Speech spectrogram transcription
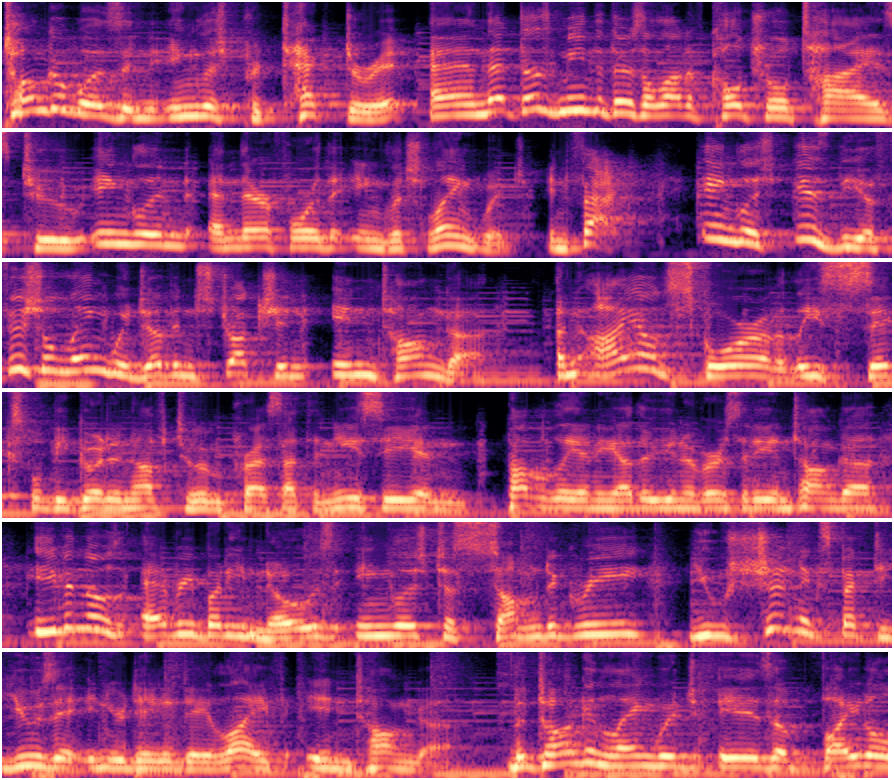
Tonga was an English protectorate, and that does mean that there's a lot of cultural ties to England and therefore the English language. In fact, English is the official language of instruction in Tonga. An IELTS score of at least 6 will be good enough to impress Atenisi and probably any other university in Tonga. Even though everybody knows English to some degree, you shouldn't expect to use it in your day-to-day -day life in Tonga. The Tongan language is a vital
